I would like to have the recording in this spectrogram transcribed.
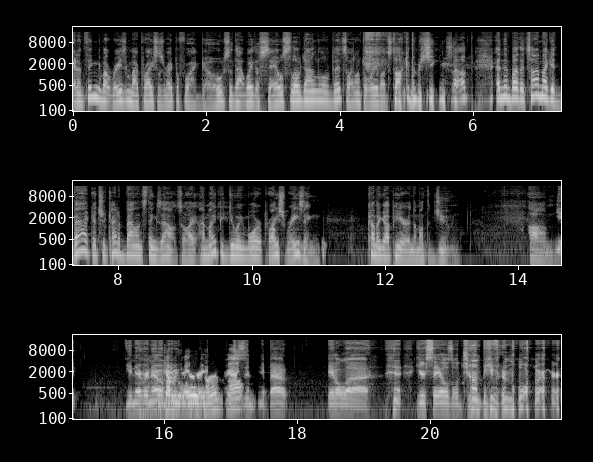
And I'm thinking about raising my prices right before I go. So that way the sales slow down a little bit. So I don't have to worry about stocking the machines up. And then by the time I get back, it should kind of balance things out. So I, I might be doing more price raising coming up here in the month of June. Um, You, you never Yeah. know. You coming Maybe to raise Arizona, the prices and dip out, it'll uh, your sales will jump even more.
